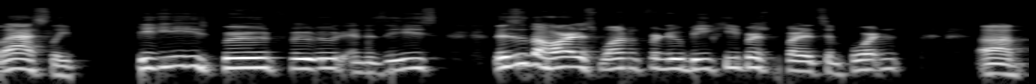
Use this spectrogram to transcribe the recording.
Lastly, bees, brood, food, and disease. This is the hardest one for new beekeepers, but it's important. Uh,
